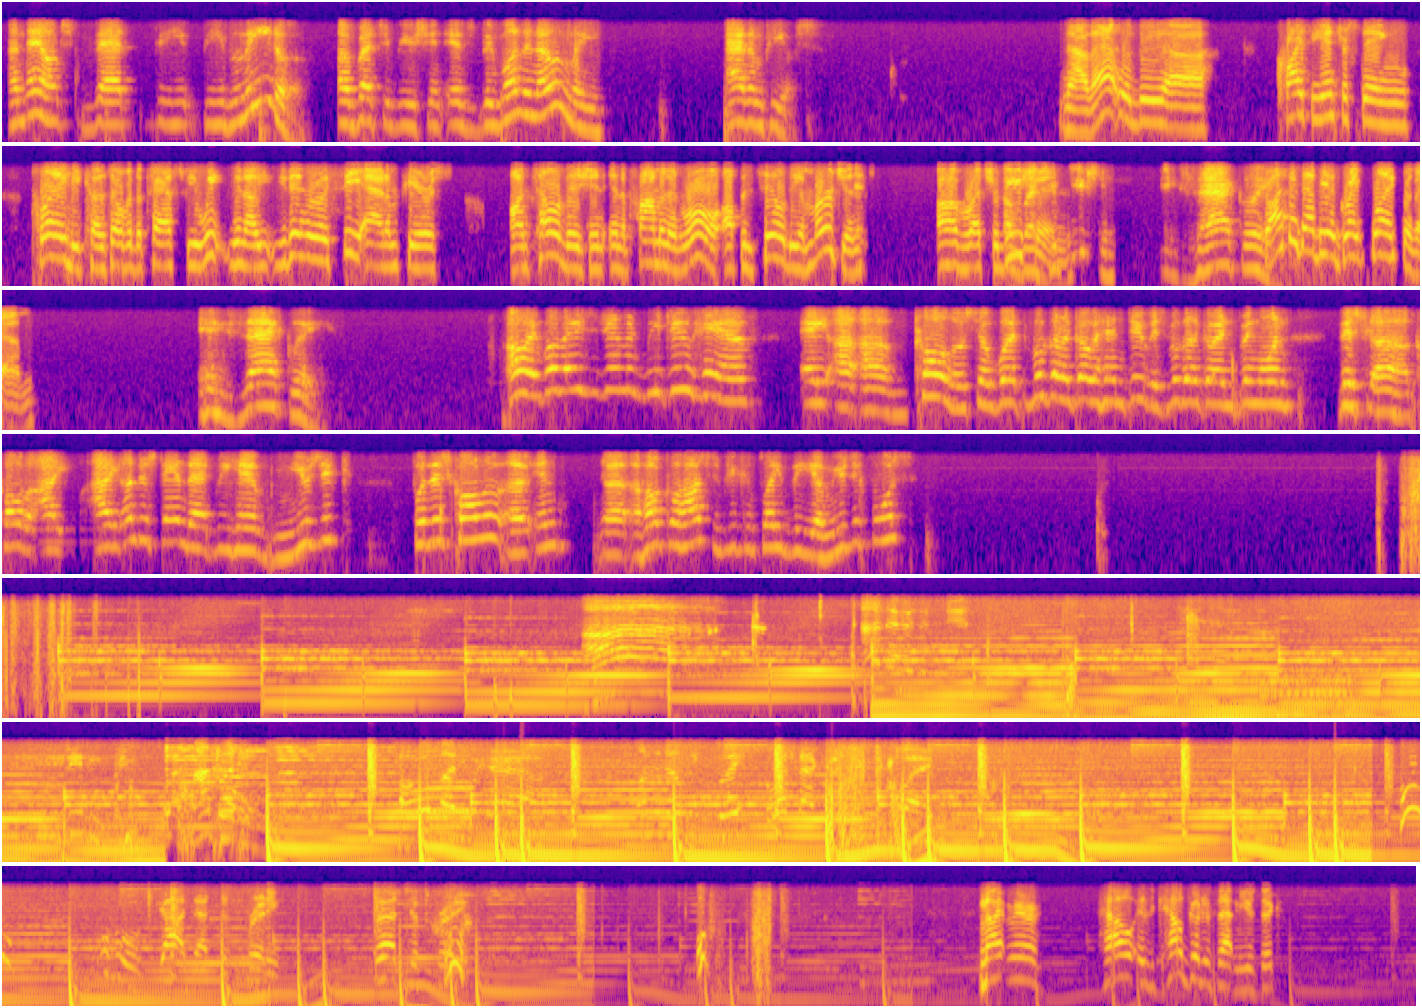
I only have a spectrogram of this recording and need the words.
announced that the the leader of Retribution is the one and only Adam Pearce. Now that would be uh, quite the interesting play because over the past few weeks, you know, you, didn't really see Adam Pearce on television in a prominent role up until the emergence of Of Retribution. Retribution. Exactly. So I think that'd be a great play for them. Exactly. All right, well, ladies and gentlemen, we do have a uh, uh, caller. So what we're gonna go ahead and do is we're gonna go ahead and bring on this uh, caller. I I understand that we have music for this caller uh, in uh, Hardcore House. If you can play the uh, music for us. Ah, Nightmare, how is how good is that music?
